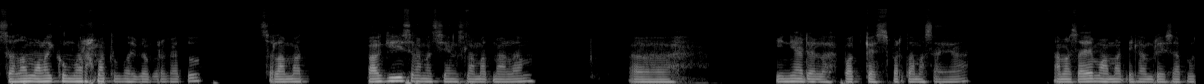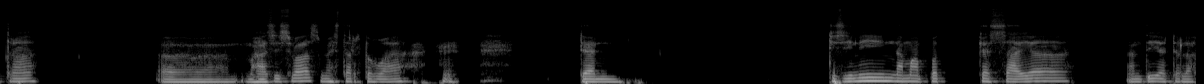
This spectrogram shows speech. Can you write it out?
Assalamualaikum warahmatullahi wabarakatuh. Selamat pagi, selamat siang, selamat malam. Uh, ini adalah podcast pertama saya. Nama saya Muhammad Ilham Reza Putra, uh, mahasiswa semester tua. Dan di sini nama podcast saya nanti adalah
